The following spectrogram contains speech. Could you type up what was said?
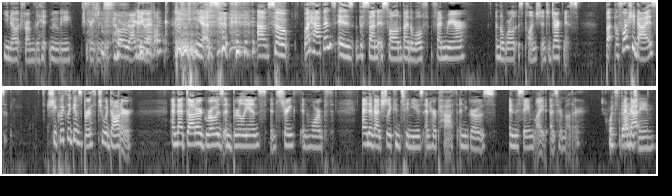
You know it from the hit movie. It's a great movie. Thor Ragnarok. yes. um, so what happens is the sun is swallowed by the wolf Fenrir, and the world is plunged into darkness. But before she dies, she quickly gives birth to a daughter, and that daughter grows in brilliance and strength and warmth, and eventually continues in her path and grows in the same light as her mother. What's the daughter's that- name?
